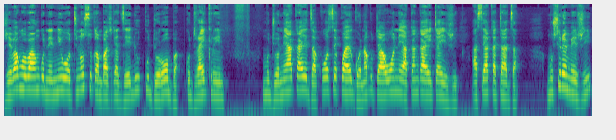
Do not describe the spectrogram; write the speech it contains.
zvevamwe vangu neniwo tinosuka mbatya dzedu kudhorobha kudry clean. Mujoni akaedza kwose kwaaigona kuti aone akanga aita izvi asi akatadza mushure mezvi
